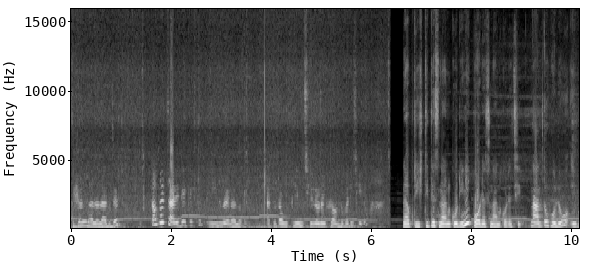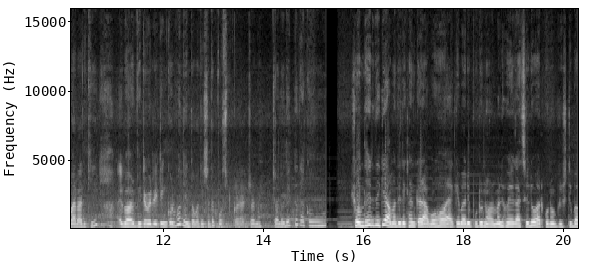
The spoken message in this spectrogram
ভীষণ ভালো লাগছে। তবে চারিদিক একটু ক্লিন হয়ে গেল। এতটাও ক্লিন ছিল না, একটু অন্ধকারই ছিল। না, বৃষ্টিতে স্নান করিনি, পরে স্নান করেছি। স্নান তো হলো, এবার আর কি। এবার ভিডিও এডিটিং করব দেন তোমাদের সাথে পোস্ট করার জন্য। চলো দেখতে থাকো। সন্ধ্যের দিকে আমাদের এখানকার আবহাওয়া একেবারে পুরো নর্মাল হয়ে গেছিল, আর কোনো বৃষ্টি বা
